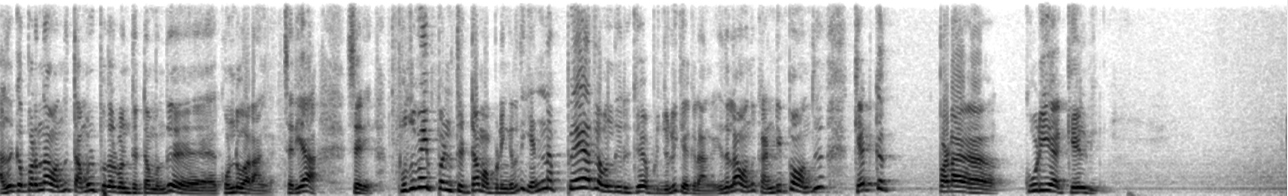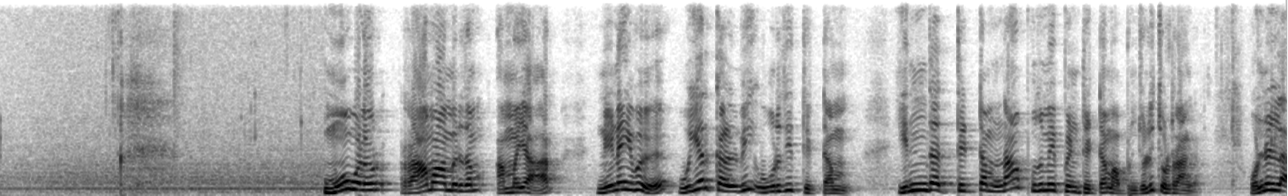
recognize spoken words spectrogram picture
அதுக்கப்புறம் தான் வந்து தமிழ் புதல்வன் திட்டம் வந்து கொண்டு வராங்க. சரியா? சரி. புதுமை பெண் திட்டம் அப்படிங்கிறது என்ன பேரில் வந்து இருக்குது அப்படின்னு சொல்லி கேட்குறாங்க இதெல்லாம் வந்து கண்டிப்பாக வந்து கேட்கப்படக்கூடிய கேள்வி. மூவலூர் ராமாமிர்தம் அம்மையார் நினைவு உயர்கல்வி உறுதி திட்டம். இந்த திட்டம் தான் புதுமை பெண் திட்டம் அப்படின்னு சொல்லி சொல்கிறாங்க ஒன்றும் இல்லை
